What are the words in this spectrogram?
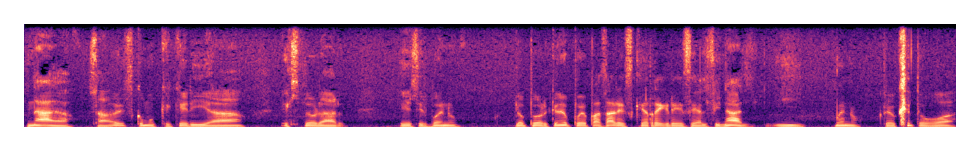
nada, ¿sabes? Como que quería explorar y decir, bueno, lo peor que me puede pasar es que regrese al final y bueno, creo que todo va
